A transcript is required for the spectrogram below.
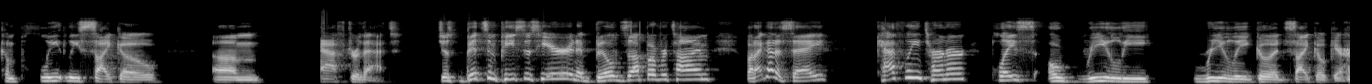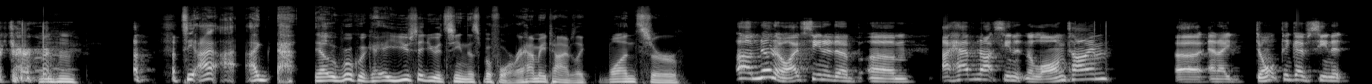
completely psycho um after that. Just bits and pieces here and it builds up over time, but I got to say Kathleen Turner plays a really really good psycho character. Mhm. See, I, I, I, now real quick, you said you had seen this before, right? How many times? Like once or? Um, no, no, I've seen it. A, um, I have not seen it in a long time, uh, and I don't think I've seen it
